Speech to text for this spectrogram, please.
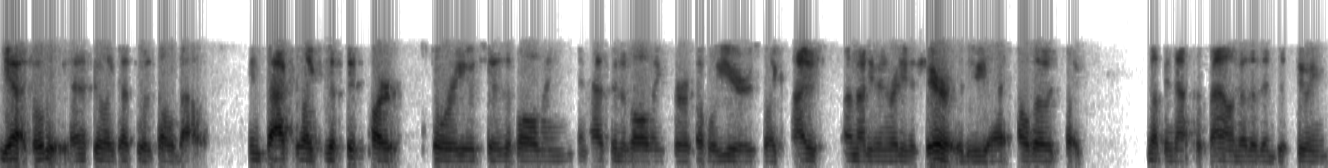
Yeah, totally. And I feel like that's what it's all about. In fact, like the fifth part story, which is evolving and has been evolving for a couple of years. Like I just, I'm not even ready to share it with you yet. Although it's like nothing that profound other than just doing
